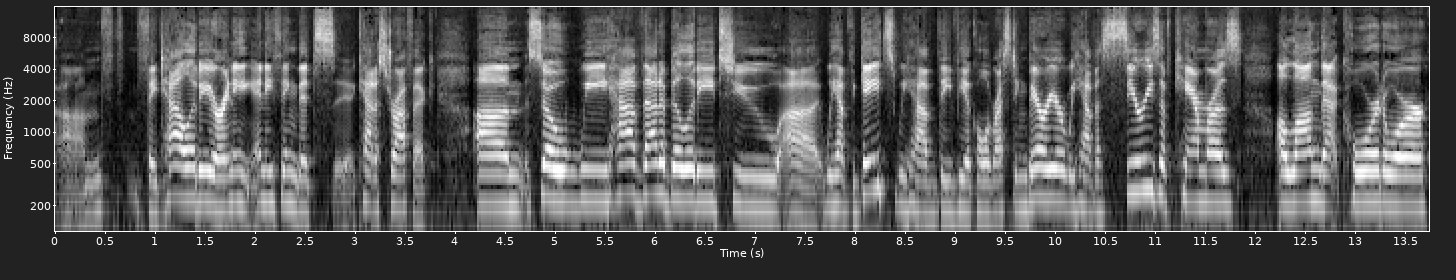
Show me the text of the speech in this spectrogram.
um, fatality or any anything that's catastrophic. Um, so we have that ability to uh, we have the gates, we have the vehicle arresting barrier, we have a series of cameras along that corridor.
